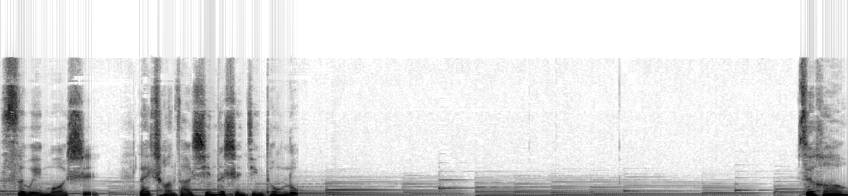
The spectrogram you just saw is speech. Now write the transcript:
思维模式。来创造新的神经通路。最后，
